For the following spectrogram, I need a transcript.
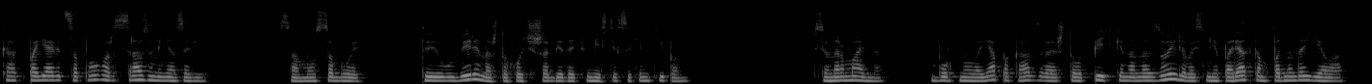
Как появится повар, сразу меня зови». «Само собой. Ты уверена, что хочешь обедать вместе с этим типом? Все нормально, буркнула я, показывая, что Петькина назойливость мне порядком поднадоела.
